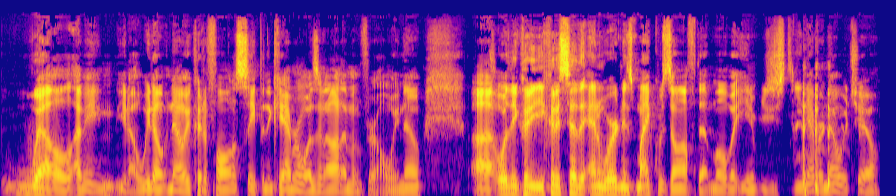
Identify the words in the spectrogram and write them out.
well, I mean, you know, we don't know. He could have fallen asleep and the camera wasn't on him, for all we know. Uh, or they could he could have said the n word and his mic was off at that moment. You, you just you never know it, Joe.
